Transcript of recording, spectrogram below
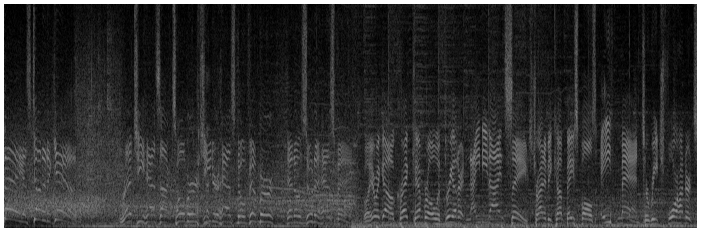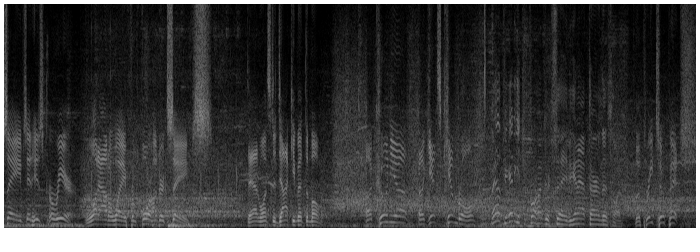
May has done it again. Reggie has October, Jeter has November, and Ozuna has May. Well, here we go. Craig Kimbrel with 399 saves, trying to become baseball's eighth man to reach 400 saves in his career. One out away from 400 saves. Dad wants to document the moment. Acuna against Kimbrel. Well, if you're going to get your 400 save, you're going to have to earn this one. The 3-2 pitch.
